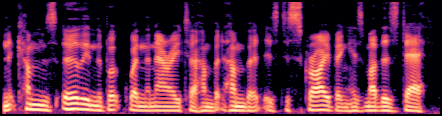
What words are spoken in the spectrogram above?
And it comes early in the book when the narrator, Humbert Humbert, is describing his mother's death.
